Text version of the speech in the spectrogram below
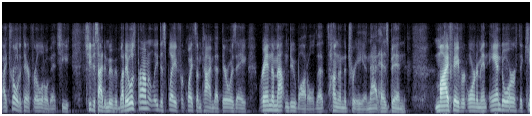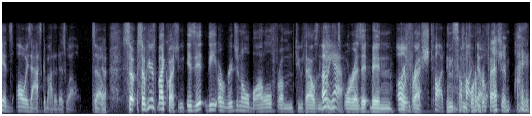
I trolled it there for a little bit. She she decided to move it, but it was prominently displayed for quite some time that there was a random Mountain Dew bottle that's hung on the tree, and that has been my favorite ornament. And or the kids always ask about it as well. So. Yeah. So so here's my question: Is it the original bottle from 2008, Oh, yeah. or has it been Oh, refreshed Todd, in some Todd, form no. or fashion? I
